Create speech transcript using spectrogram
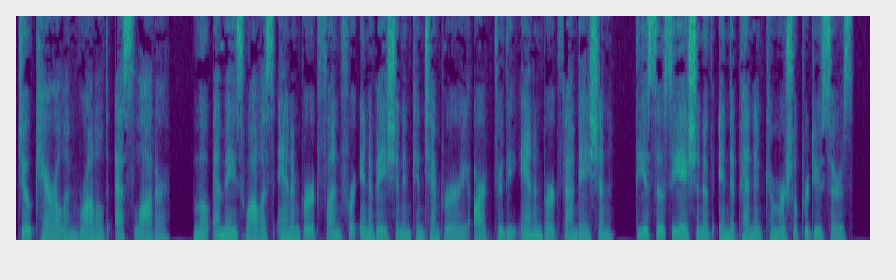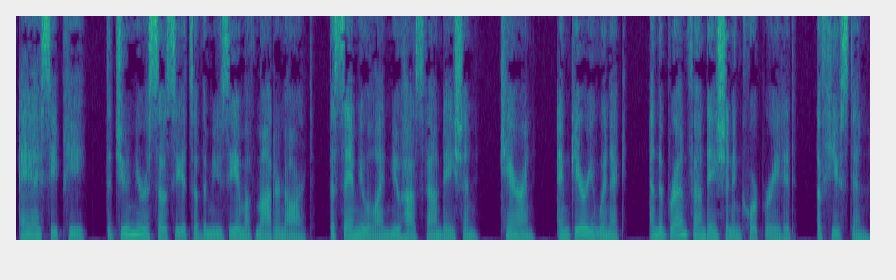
Jo Carole and Ronald S. Lauder, MoMA's Wallis Annenberg Fund for Innovation in Contemporary Art through the Annenberg Foundation, the Association of Independent Commercial Producers, AICP, the Junior Associates of the Museum of Modern Art, the Samuel I. Newhouse Foundation, Karen, and Gary Winnick, and the Brown Foundation Incorporated, of Houston.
